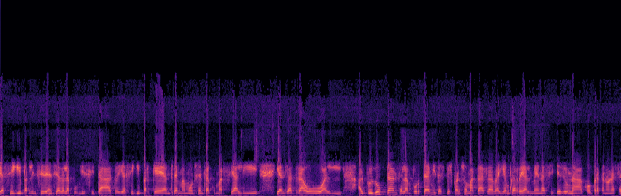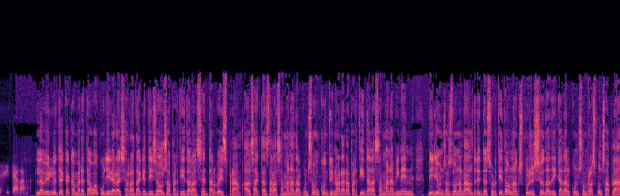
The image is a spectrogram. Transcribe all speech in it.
ja sigui per l'incidència de la publicitat o ja sigui perquè entrem en un centre comercial i, i ens atrau el, el producte, ens l'emportem i després quan som a casa veiem que realment és una compra que no necessitàvem. La Biblioteca Camaratau acollirà la xerrada aquest dijous a partir de les 7 del vespre. Els actes de la Setmana del Consum continuaran a partir de la setmana vinent. Dilluns es donarà el tret de sortida una exposició dedicada al consum responsable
